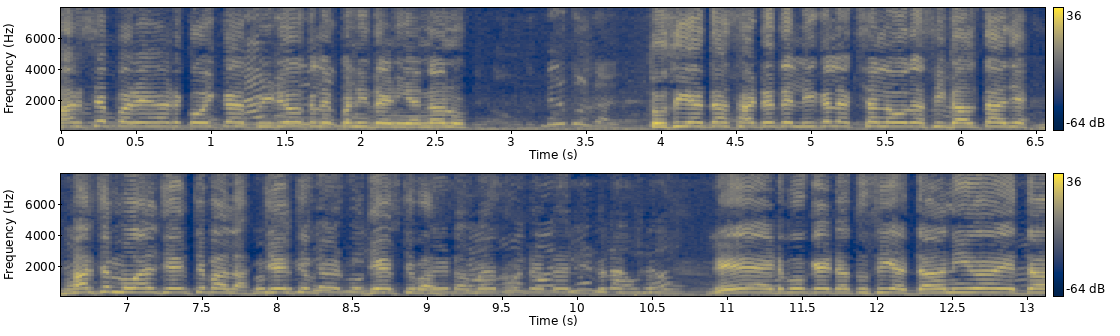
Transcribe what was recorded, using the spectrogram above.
ਹਰ ਸੇ ਪਰੇ ਹਟ ਕੋਈ ਕਾ ਵੀਡੀਓ ਕਲਿੱਪ ਨਹੀਂ ਦੇਣੀ ਇਹਨਾਂ ਨੂੰ। ਬਿਲਕੁਲ ਗਲਤ। ਤੁਸੀਂ ਐਦਾਂ ਸਾਡੇ ਤੇ ਲੀਗਲ ਐਕਸ਼ਨ ਲਓ ਅਸੀਂ ਗਲਤਾਂ ਜੇ। ਹਰ ਸੇ ਮੋਬਾਈਲ ਜੇਬ 'ਚ ਪਾ ਲਾ ਜੇਬ 'ਚ ਜੇਬ 'ਚ ਪਾ। ਇਹ ਐਡਵੋਕੇਟ ਆ ਤੁਸੀਂ ਐਦਾਂ ਨਹੀਂ ਐਦਾਂ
